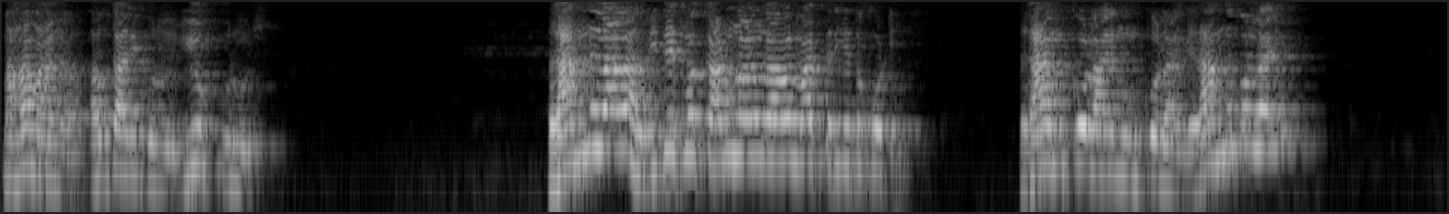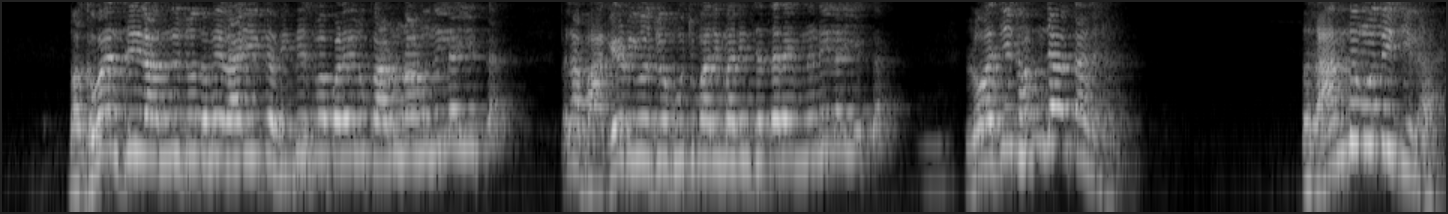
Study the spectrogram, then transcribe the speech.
મહામાનવ, અવતારી પુરુષ, યુગ પુરુષ. રામને લાવા, વિદેશમાં કાળું નાણું લાવવાની વાત કરીએ તો ખોટી. રામ કો લાય હું કો લાગે રામને કોણ લાયું ભગવાન શ્રી રામને જો તમે લાવી તો વિદેશમાં પડેલું કાળું નાણું નહીં લાવી શકતા પેલા ભાગેડીઓ જો બૂચ મારી મારીને જતા રહે એમને નહીં લાવી શકતા લોજિક સમજાવતા નહીં રામને મોદીજી લાવે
